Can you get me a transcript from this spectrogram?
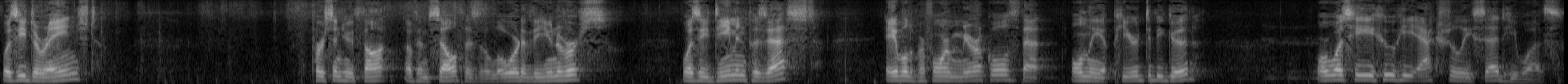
Was he deranged? A person who thought of himself as the Lord of the universe? Was he demon possessed? Able to perform miracles that only appeared to be good? Or was he who he actually said he was?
